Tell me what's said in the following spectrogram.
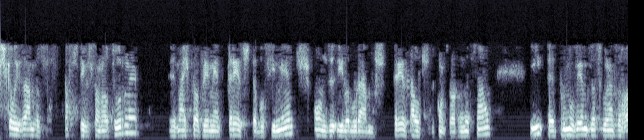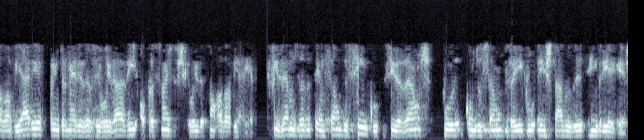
Fiscalizámos espaços de diversão noturna, mais propriamente três estabelecimentos, onde elaborámos três autos de contraordenação e eh, promovemos a segurança rodoviária por intermédio da visibilidade e operações de fiscalização rodoviária. Fizemos a detenção de cinco cidadãos por condução de veículo em estado de embriaguez.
